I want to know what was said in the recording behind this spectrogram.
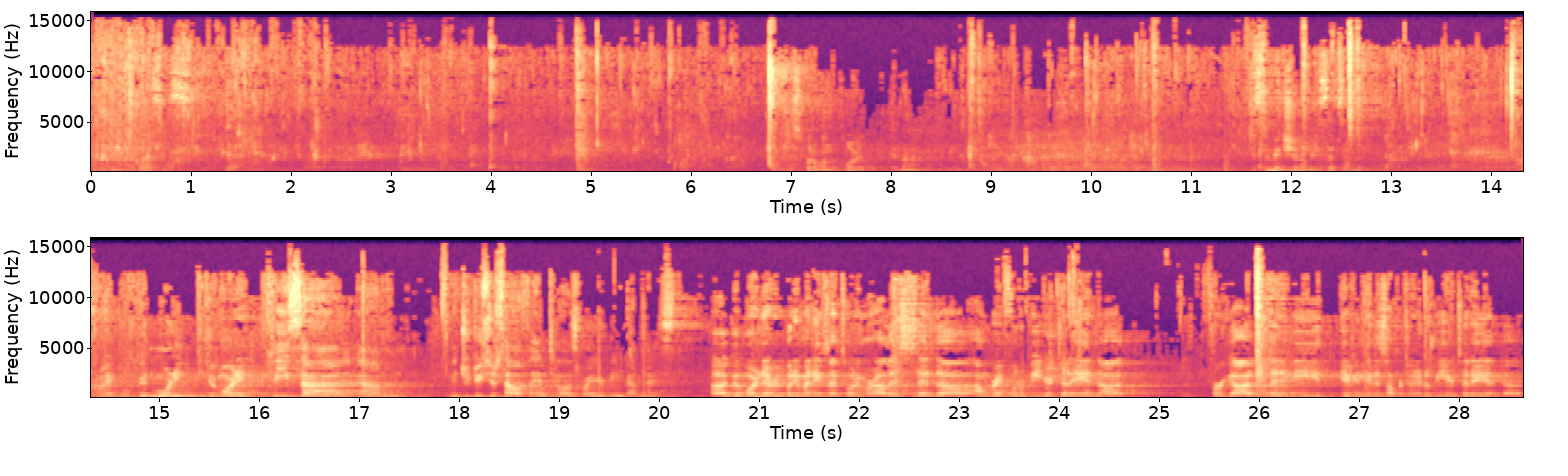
Wanna give me your glasses? You just put them on the floor. Hermana. Just to make sure nobody sits on them. All right, well, good morning. Good morning. Please uh, um, introduce yourself and tell us why you're being baptized. Uh, good morning, everybody. My name is Antonio Morales, and uh, I'm grateful to be here today and uh, for God letting me, giving me this opportunity to be here today. And uh,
